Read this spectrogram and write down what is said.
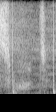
spot.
